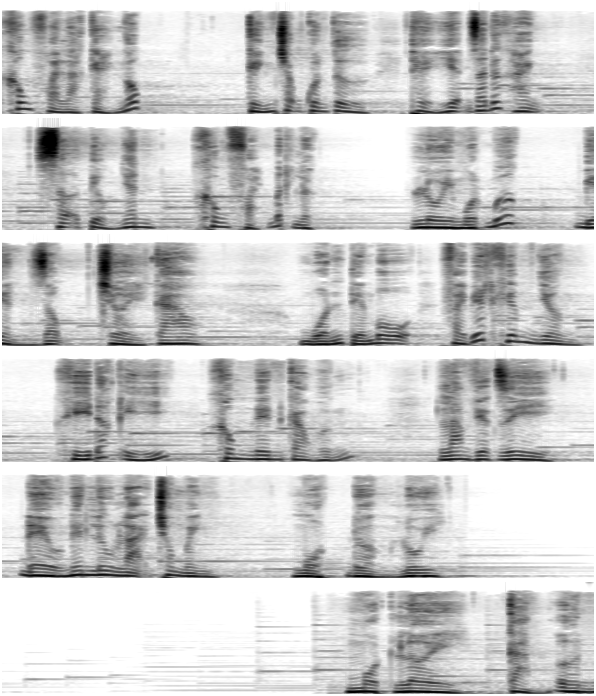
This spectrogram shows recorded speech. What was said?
không phải là kẻ ngốc. Kính trọng quân tử thể hiện ra đức hạnh, sợ tiểu nhân không phải bất lực, lùi một bước, biển rộng, trời cao. Muốn tiến bộ, phải biết khiêm nhường. Khi đắc ý, không nên cao hứng. Làm việc gì, đều nên lưu lại cho mình một đường lui. Một lời cảm ơn.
